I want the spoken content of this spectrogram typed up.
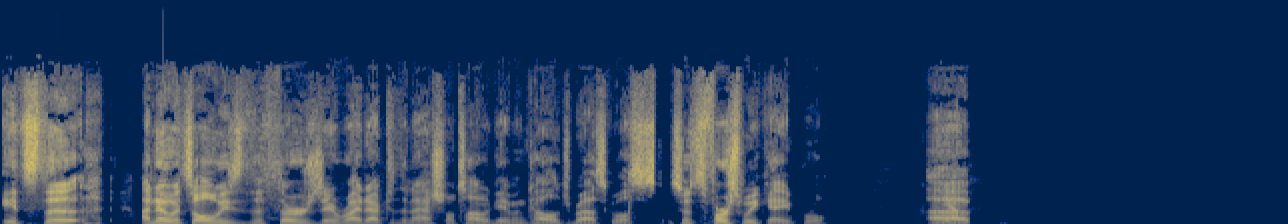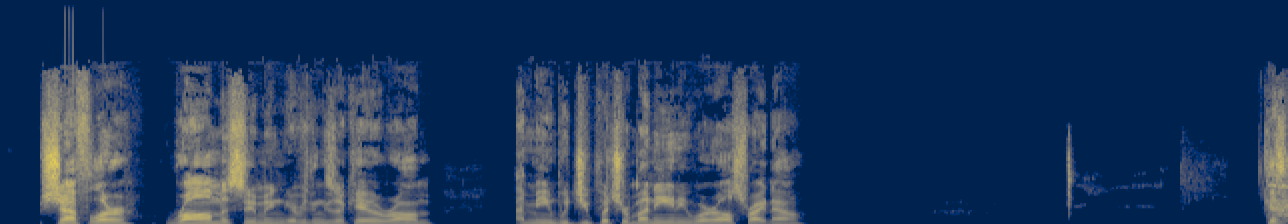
it's the I know it's always the Thursday right after the national title game in college basketball, so it's the first week of April. Uh, Scheffler, Rahm, assuming everything's okay with Rahm. I mean, would you put your money anywhere else right now? Because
